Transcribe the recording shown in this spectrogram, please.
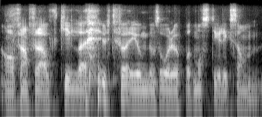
ja, framförallt killar utför i ungdomsår och uppåt måste ju liksom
